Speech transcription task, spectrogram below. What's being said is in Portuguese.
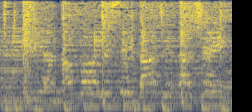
Vianópolis, cidade da gente.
